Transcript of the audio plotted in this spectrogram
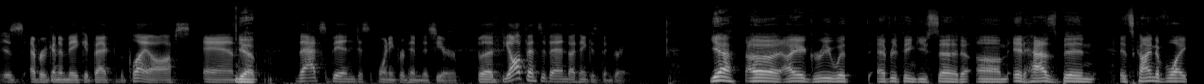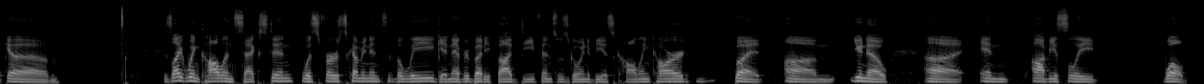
is ever going to make it back to the playoffs. And Yep. That's been disappointing from him this year. But the offensive end, I think, has been great. Yeah, uh, I agree with everything you said. Um, it has been. It's kind of like um, it's like when Collin Sexton was first coming into the league, and everybody thought defense was going to be his calling card. But um, you know, uh, and obviously, well,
